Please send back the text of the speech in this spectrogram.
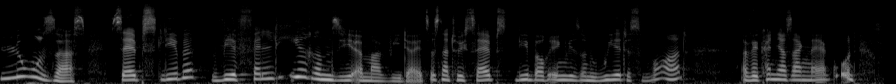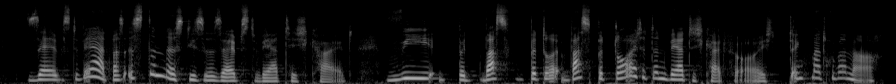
Losers. Selbstliebe, wir verlieren sie immer wieder. Jetzt ist natürlich Selbstliebe auch irgendwie so ein weirdes Wort, aber wir können ja sagen, naja gut, Selbstwert, was ist denn das, diese Selbstwertigkeit? Wie, was, bedeu was bedeutet denn Wertigkeit für euch? Denkt mal drüber nach.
